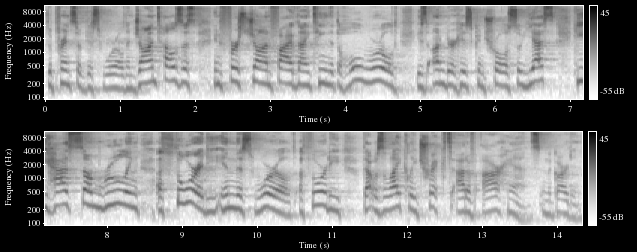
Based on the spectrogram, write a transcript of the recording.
the prince of this world. And John tells us in 1 John 5 19 that the whole world is under his control. So, yes, he has some ruling authority in this world, authority that was likely tricked out of our hands in the garden.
